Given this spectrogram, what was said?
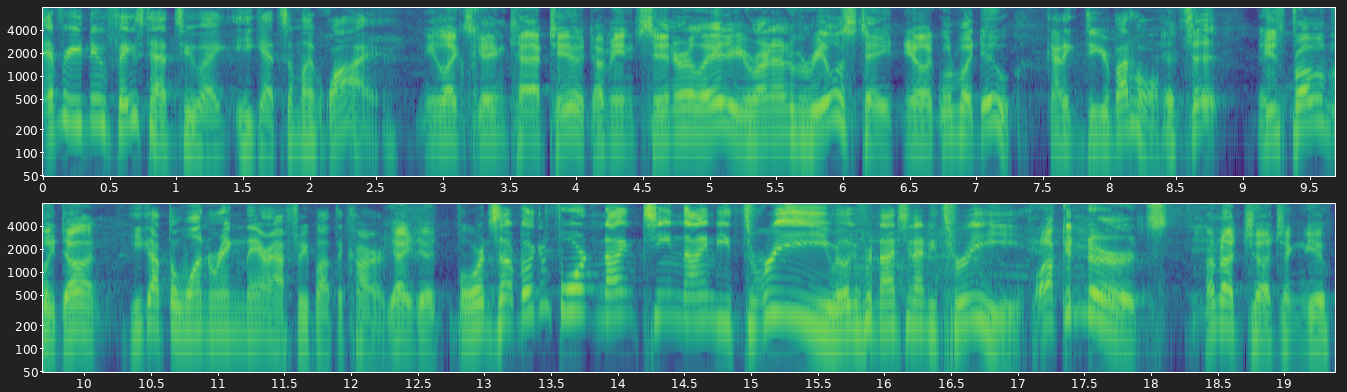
Every new face tattoo I, he gets, I'm like, why? He likes getting tattooed. I mean, sooner or later, you run out of real estate, and you're like, what do I do? Got to do your butthole. That's it. He's probably done. He got the one ring there after he bought the card. Yeah, he did. Boards up. We're looking for 1993. We're looking for 1993. Fucking nerds. I'm not judging you.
